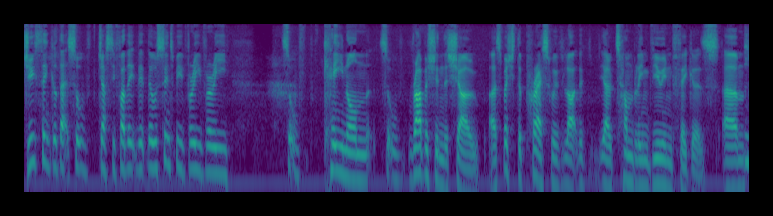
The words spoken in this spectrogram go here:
do you think of that sort of justified? There, there seem to be very, very sort of keen on sort of rubbishing the show, especially the press with like the you know tumbling viewing figures. Um,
